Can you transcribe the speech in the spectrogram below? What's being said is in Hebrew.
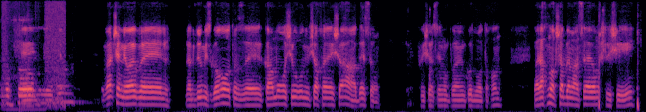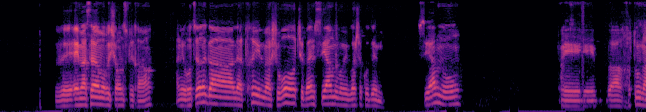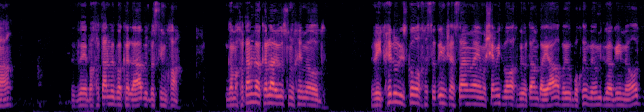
לכם. כיוון שאני אוהב להגדיר מסגרות, אז כאמור השיעור נמשך שעה עד עשר, כפי שעשינו פעמים קודמות, נכון? ואנחנו עכשיו במעשה היום השלישי, מעשה היום הראשון, סליחה. אני רוצה רגע להתחיל מהשורות שבהן סיימנו במפגש הקודם. סיימנו אה, בחתונה, ובחתן ובכלה ובשמחה. גם החתן והכלה היו שמחים מאוד, והתחילו לזכור החסדים שעשה עמהם השם יתברך בהיותם ביער, והיו בוכים והיו מתגעגעים מאוד,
